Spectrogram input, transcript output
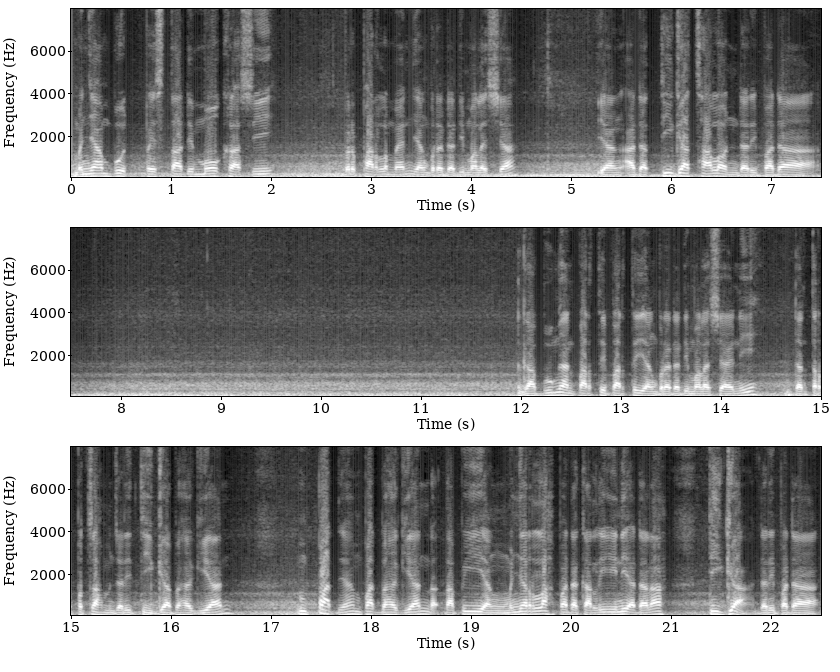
menyambut pesta demokrasi berparlemen yang berada di Malaysia yang ada tiga calon daripada gabungan partai-partai yang berada di Malaysia ini dan terpecah menjadi tiga bahagian empat ya empat bahagian tapi yang menyerlah pada kali ini adalah tiga daripada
